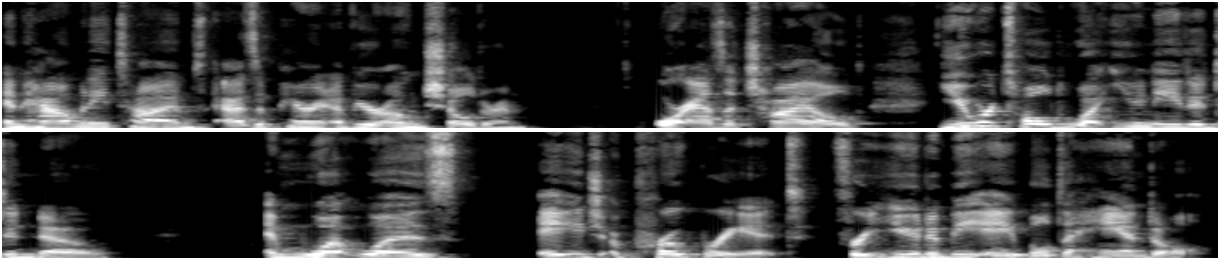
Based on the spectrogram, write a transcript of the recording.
And how many times, as a parent of your own children or as a child, you were told what you needed to know and what was age appropriate for you to be able to handle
